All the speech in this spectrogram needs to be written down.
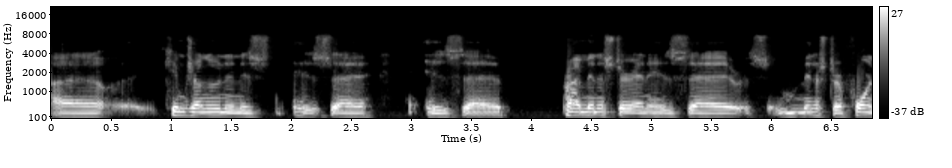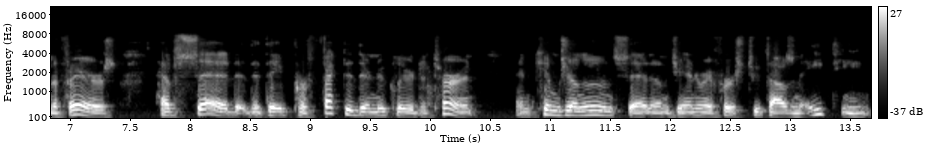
uh, Kim Jong Un and his his uh, his uh, prime minister and his uh, minister of foreign affairs have said that they perfected their nuclear deterrent. And Kim Jong Un said on January 1st, 2018,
